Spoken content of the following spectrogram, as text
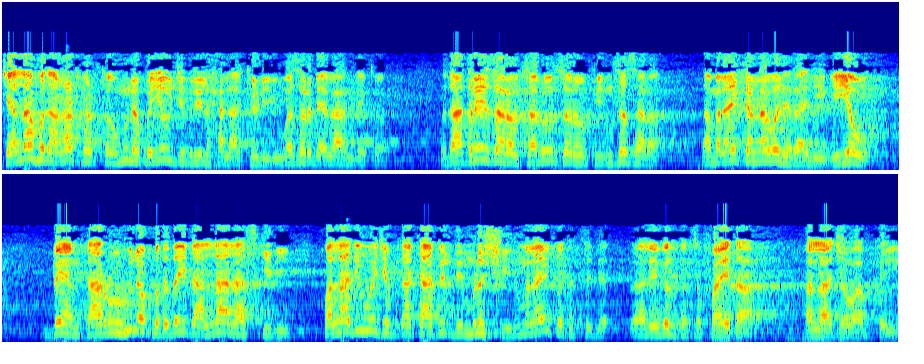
چې الله خدای غټ غټ قومونه په یو جبريل هلاک کړی دي وزر به اعلان وکړ دا درې زره او څلور زره او پنځه زره د ملائکه الله ولې را لېږي یو دیم دا روحونه خود دای د الله لاس کې دي خو الله دی وایي چې دا کافر دی مړ شي نو ملائکه ته څه لګل ته څه فائدہ الله جواب کوي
